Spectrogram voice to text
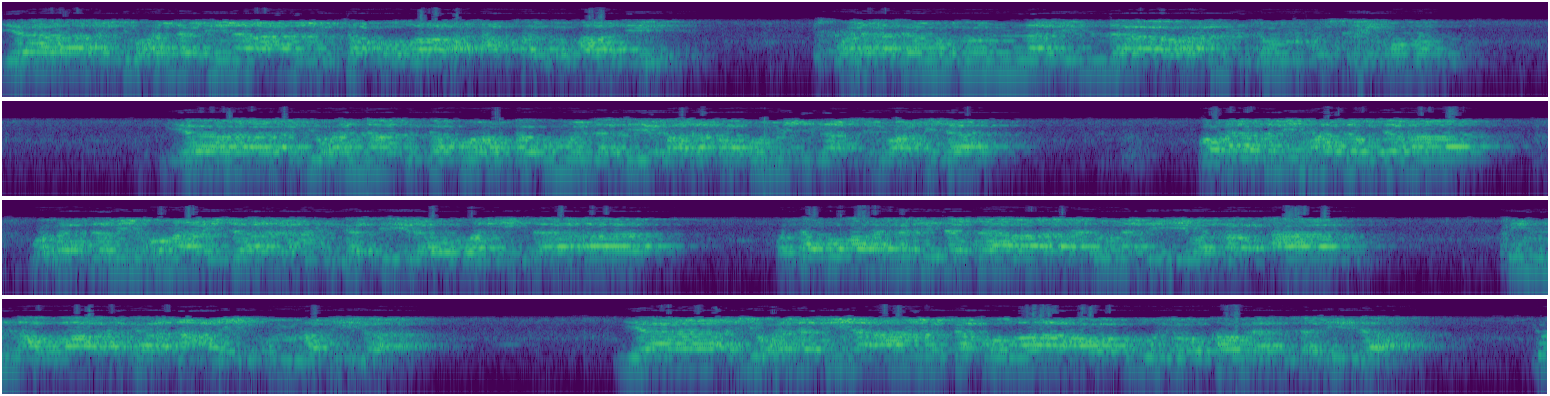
يا أيها الذين آمنوا اتقوا الله حق تقاته ولا تموتن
